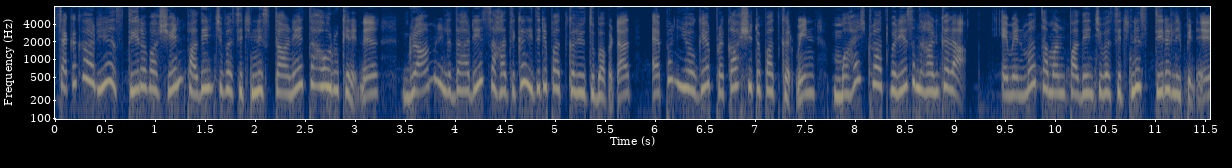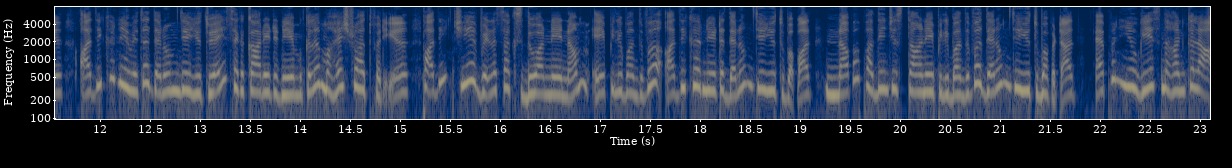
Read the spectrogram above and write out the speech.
සැකකාරිය ස්ථීර වශයෙන් පදිංචිව සිටින ස්ථානයේ තහවුරු කෙරෙන ග්‍රාම නිලධාරී සහතික ඉදිරිපත් කළ යුතු බවටත් ඇප නියෝගය ප්‍රකාශයට පත් කරමින් මහේස්ත්‍රාත්වරිය සඳහන් කළා. එමෙන්ම තමන් පදිංචිව සිටින ස්ථිර ලිපිනය අධිකරණය වෙත දැනුම් දිය යුතුයයි සැකකාරයට නියම කළ මහේස්ත්‍රාත්වරිය පදිංචියේ වෙනසක් සිදුවන්නේ නම් ඒ පිළිබඳව අධිකරණයට දැනුම් දිය යුතු බවත් නව පදිංචි ස්ථානය පිළිබඳව දැනුම් දිය යුතු බවටත් ඇප නියෝගයේ සඳහන් කළා.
